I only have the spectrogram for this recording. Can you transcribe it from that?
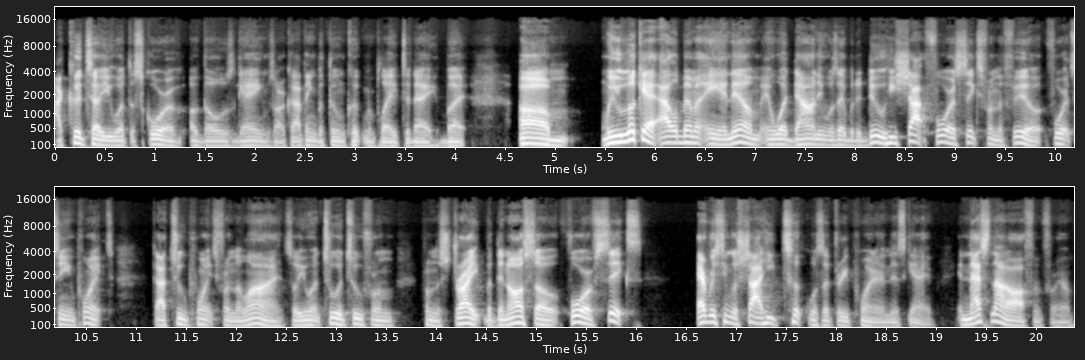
I could tell you what the score of, of those games are because I think Bethune Cookman played today. But um, when you look at Alabama A&M and what Downey was able to do, he shot four or six from the field, 14 points, got two points from the line. So he went two or two from from the stripe, but then also four of six. Every single shot he took was a three pointer in this game, and that's not often for him.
